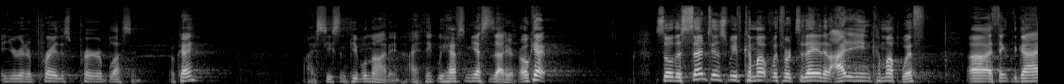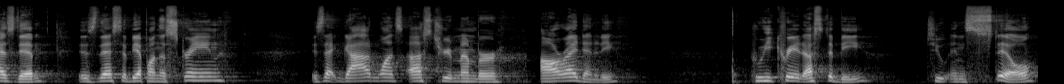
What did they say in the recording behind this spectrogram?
and you're going to pray this prayer of blessing. Okay? I see some people nodding. I think we have some yeses out here. Okay. So the sentence we've come up with for today that I didn't even come up with, uh, I think the guys did, is this. It'll be up on the screen. Is that God wants us to remember our identity, who He created us to be, to instill,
